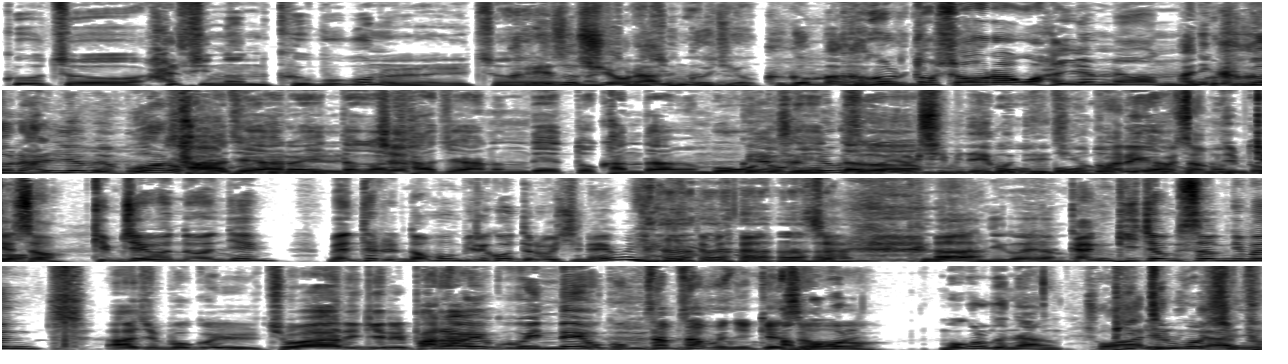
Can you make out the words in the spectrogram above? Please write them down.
그저 할 수 있는 그 부분을 저 그래서 쇼라는 거죠. 그것만 하고 그걸 또. 쇼라고 하려면 아니 그걸 하려면 뭐하러 사죄하라. 했다가 자. 사죄하는데 또 간 다음에 그냥 모독에 설명서 했다가 열심히 내면 모- 되지요. 모독에 하고는 또 8293님께서 김재원 의원님 멘트를 너무 밀고 들어오시네요. 자, 그건 아, 아니고요. 강기정성님은 아주 목을 조아리기를 바라고 있네요. 0335님께서. 아, 목을 목을 그냥 비틀고 게 싶어서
